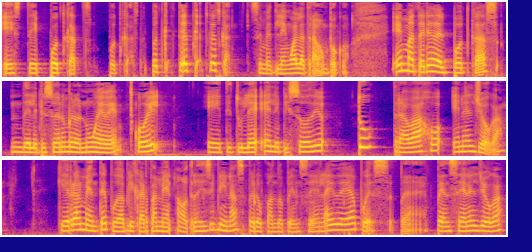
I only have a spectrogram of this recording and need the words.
este podcast. Podcast, podcast, podcast, podcast. Se me lengua la traba un poco. En materia del podcast del episodio número 9, hoy eh, titulé el episodio Tu trabajo en el yoga, que realmente puede aplicar también a otras disciplinas, pero cuando pensé en la idea, pues pensé en el yoga,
